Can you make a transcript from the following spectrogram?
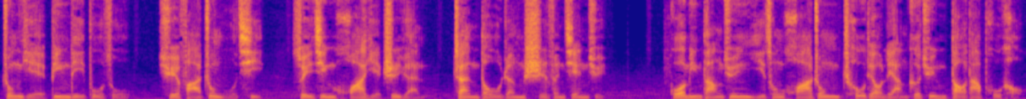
中野兵力不足，缺乏重武器，虽经华野支援。战斗仍十分艰巨，国民党军已从华中抽调两个军到达浦口，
